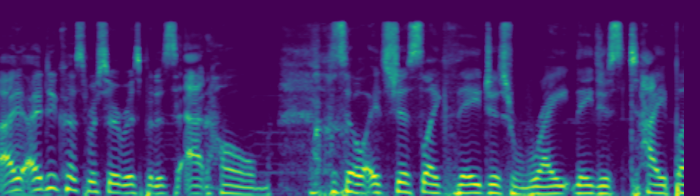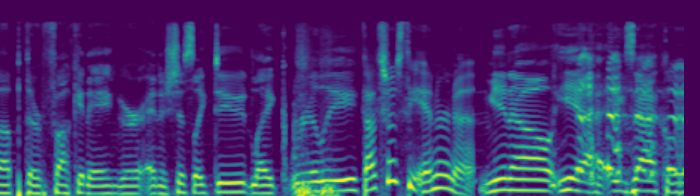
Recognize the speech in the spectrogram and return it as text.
I, I Um, do customer service, but it's at home, so it's just like they just write, they just type up their fucking anger, and it's just like, dude, like really, That's just the internet. you know? Yeah, exactly.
